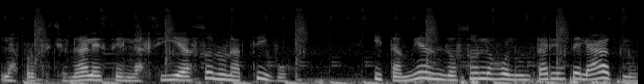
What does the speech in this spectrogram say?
Las profesionales en la CIA son una tribu y también lo son los voluntarios de la ACLU.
